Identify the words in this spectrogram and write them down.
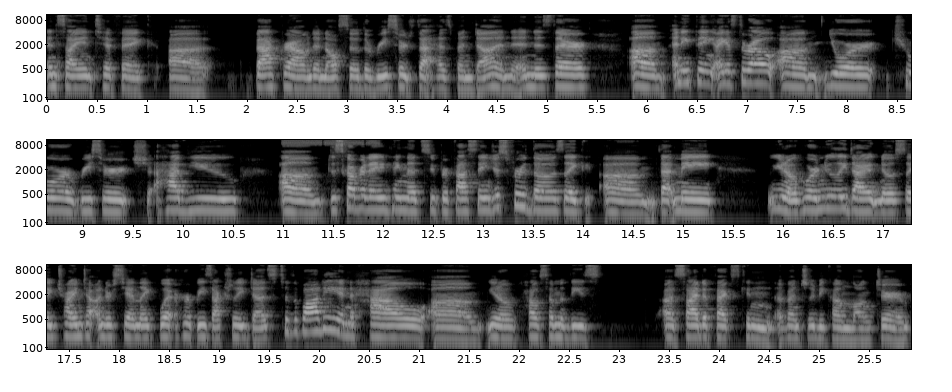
and scientific uh background and also the research that has been done and is there um anything i guess throughout um your cure research have you um, discovered anything that's super fascinating just for those like um, that may you know who are newly diagnosed like trying to understand like what herpes actually does to the body and how um, you know how some of these uh, side effects can eventually become long term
